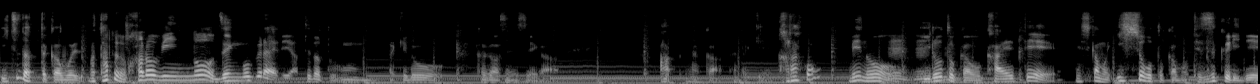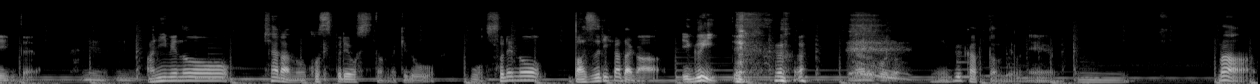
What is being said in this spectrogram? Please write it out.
いつだったか覚えて、まあ、多分ハロウィンの前後ぐらいでやってたと思うんだけど、香川先生が。あ、なんか、なんだっけ、カラコ？ン目の色とかを変えて、でしかも衣装とかも手作りで、みたいな。うんうん。アニメのキャラのコスプレをしてたんだけど、もうそれのバズり方がえぐいってなるほど。えぐかったんだよね。うん。まあ、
